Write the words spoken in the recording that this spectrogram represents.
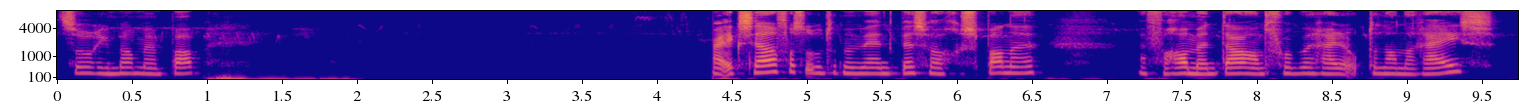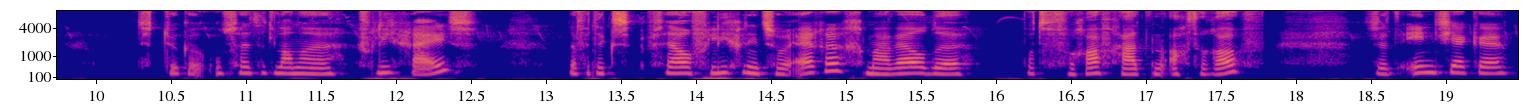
Sorry, mam en pap. Maar ik zelf was op dat moment best wel gespannen. En vooral mentaal aan het voorbereiden op de lange reis. Het is natuurlijk een ontzettend lange vliegreis. Dan vind ik zelf vliegen niet zo erg, maar wel de, wat vooraf gaat en achteraf. Dus het inchecken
